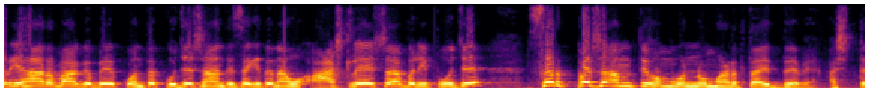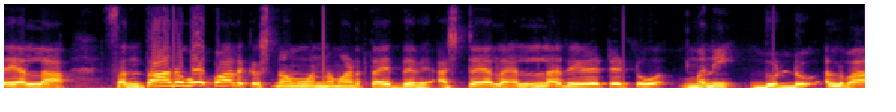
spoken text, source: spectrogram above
ಪರಿಹಾರವಾಗಬೇಕು ಅಂತ ಕುಜ ಶಾಂತಿ ಸಹಿತ ನಾವು ಆಶ್ಲೇಷ ಬಲಿ ಪೂಜೆ, ಸರ್ಪ ಶಾಂತಿ ಹೋಮವನ್ನು ಮಾಡ್ತಾ ಇದ್ದೇವೆ. ಅಷ್ಟೇ ಅಲ್ಲ, ಸಂತಾನ ಗೋಪಾಲಕೃಷ್ಣ ಹೋಮವನ್ನು ಮಾಡ್ತಾ ಇದ್ದೇವೆ. ಅಷ್ಟೇ ಅಲ್ಲ, ಎಲ್ಲ ರಿಲೇಟೆಡ್ ಟು ಮನಿ, ದುಡ್ಡು ಅಲ್ವಾ?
